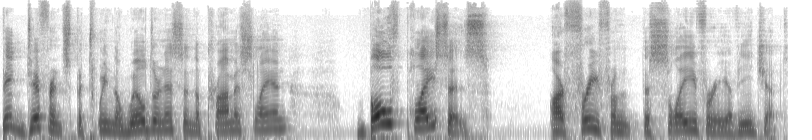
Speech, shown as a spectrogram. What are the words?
big difference between the wilderness and the promised land, both places are free from the slavery of Egypt.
